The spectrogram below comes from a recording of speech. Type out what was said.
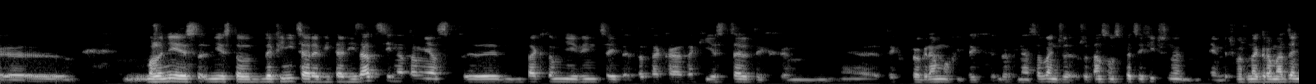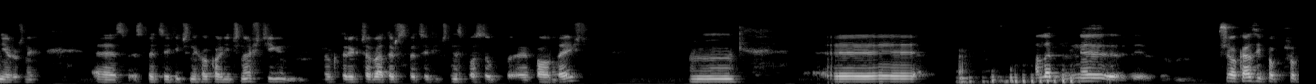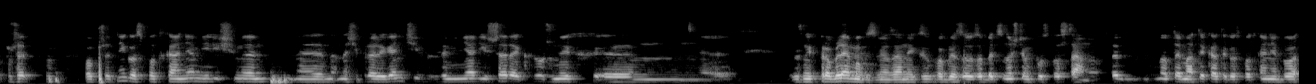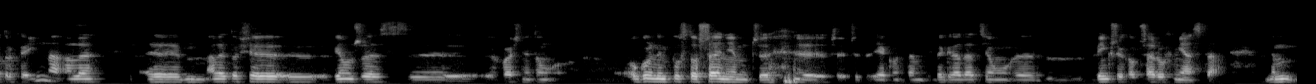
może nie jest, nie jest to definicja rewitalizacji, natomiast y, tak to mniej więcej to, to taka, taki jest cel tych, y, tych programów i tych dofinansowań, że, że tam są specyficzne, nie wiem, być może nagromadzenie różnych e, specyficznych okoliczności, do których trzeba też w specyficzny sposób e, podejść. Mm, y, ale przy okazji poprzedniego spotkania mieliśmy, e, nasi prelegenci wymieniali szereg różnych, różnych problemów związanych w ogóle z, obecnością pustostanu. No, tematyka tego spotkania była trochę inna, ale, ale to się wiąże z właśnie tą ogólnym pustoszeniem, czy, czy, czy jakąś tam degradacją większych obszarów miasta.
